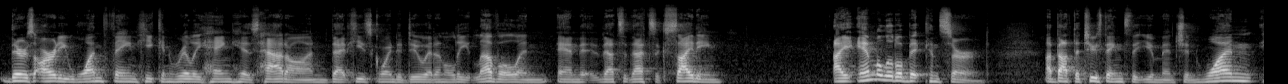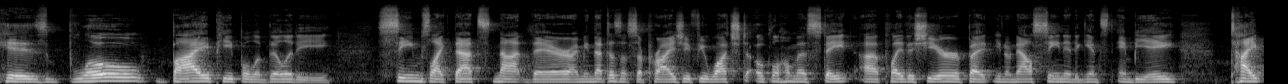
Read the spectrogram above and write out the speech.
there's already one thing he can really hang his hat on that he's going to do at an elite level and and that's that's exciting. I am a little bit concerned about the two things that you mentioned. One, his blow by people ability seems like that's not there. I mean, that doesn't surprise you if you watched Oklahoma State uh, play this year, but you know now seeing it against NBA type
